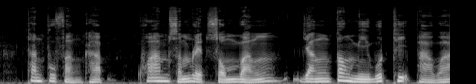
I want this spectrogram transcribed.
ๆ ท่านผู้ฟังครับ ความสำเร็จสมหวังยังต้องมีวุฒิภาวะ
